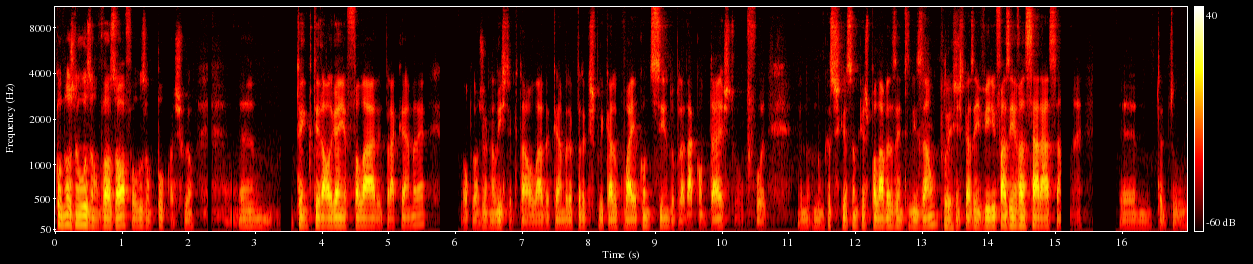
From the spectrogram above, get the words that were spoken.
como eles não usam voz off, ou usam pouco, acho eu, um, tem que ter alguém a falar para a câmara, ou para o jornalista que está ao lado da câmara, para explicar o que vai acontecendo, ou para dar contexto, ou o que for. Nunca se esqueçam que as palavras em televisão, pois. neste caso em vídeo, fazem avançar a ação. Um, portanto,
